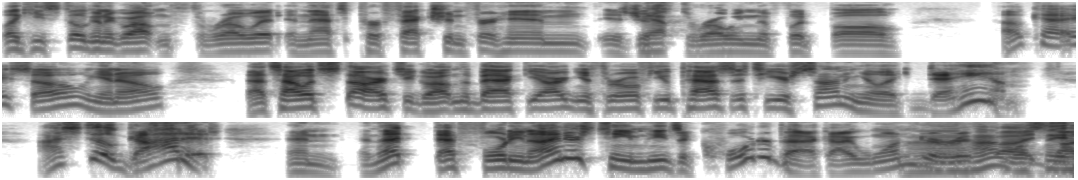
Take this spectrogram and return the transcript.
like he's still going to go out and throw it, and that's perfection for him is just Yep. throwing the football. Okay, so you know that's how it starts. You go out in the backyard and you throw a few passes to your son, and you're like, "Damn, I still got it." And and that that 49ers team needs a quarterback. I wonder if Uh-huh. I we'll see dot,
